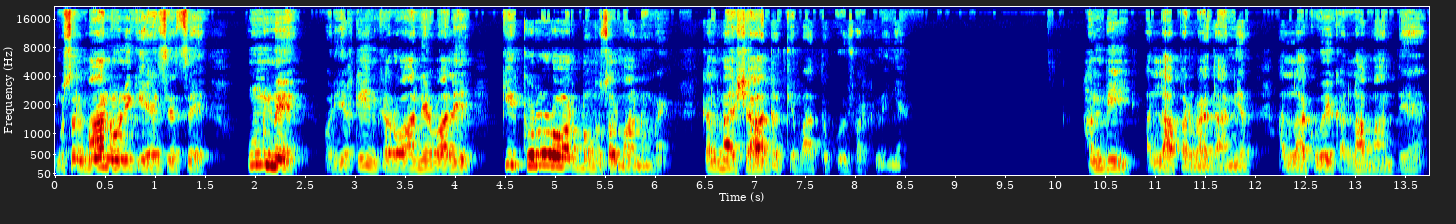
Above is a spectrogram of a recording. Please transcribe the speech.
मुसलमान होने की हैसियत से उनमें और यकीन करो आने वाले कि करोड़ों अरबों मुसलमानों में कलमा शहादत के बाद तो कोई फ़र्क नहीं है। हम भी अल्लाह पर वैदानियत अल्लाह को एक अल्लाह मानते हैं।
